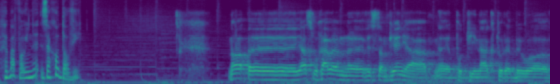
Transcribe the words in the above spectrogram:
chyba wojny Zachodowi. No, e, ja słuchałem e, wystąpienia e, Putina, które było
